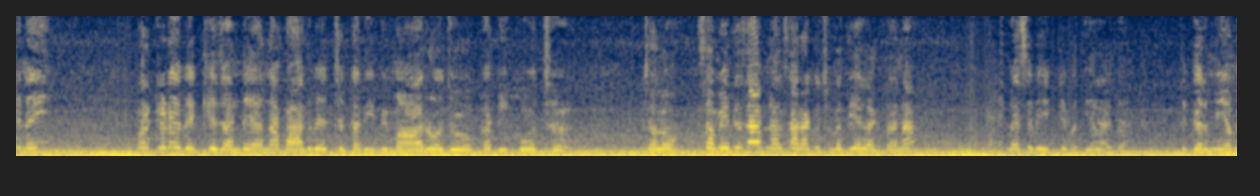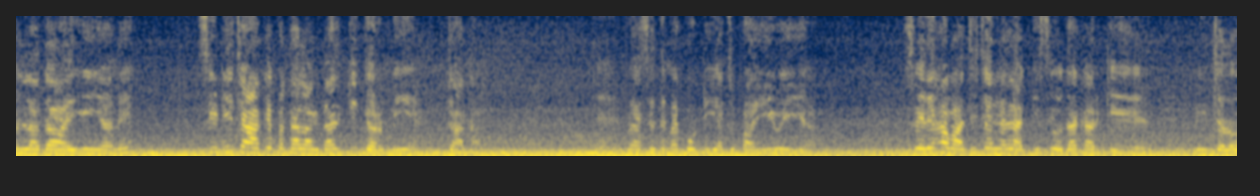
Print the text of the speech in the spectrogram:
ਕਿ ਨਹੀਂ? ਪਰ ਕਿਹੜੇ ਵੇਖੇ ਜਾਂਦੇ ਆ ਨਾ, ਬਾਅਦ ਵਿੱਚ ਕਦੀ ਬਿਮਾਰ ਹੋ ਜਾਓ, ਕਦੀ ਕੁਛ। ਚਲੋ, ਸਮੇਂ ਦੇ ਹਿਸਾਬ ਨਾਲ ਸਾਰਾ ਕੁਝ ਵਧੀਆ ਲੱਗਦਾ ਨਾ। ਵੈਸੇ ਵੇਖ ਕੇ ਵਧੀਆ ਲੱਗਦਾ। ਤੇ ਗਰਮੀਆਂ ਮੈਨੂੰ ਲੱਗਦਾ ਆ ਹੀ ਗਈਆਂ ਨੇ। ਸਿਟੀ 'ਚ ਆ ਕੇ ਪਤਾ ਲੱਗਦਾ ਕਿ ਗਰਮੀ ਹੈ ਜ਼ਿਆਦਾ। ਵੈਸੇ ਤੇ ਮੈਂ ਕੋਟੀ ਅੱਜ ਪਾਈ ਹੋਈ ਆ। ਸਵੇਰੇ ਹਵਾ ਜੀ ਚੱਲਣ ਲੱਗ ਗਈ ਸੀ ਉਹਦਾ ਕਰਕੇ ਵੀ ਚਲੋ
